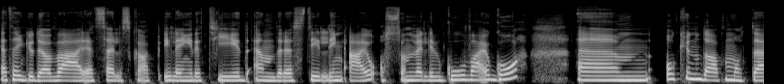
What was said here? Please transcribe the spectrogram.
Jeg tenker jo det å være i et selskap i lengre tid, endre stilling, er jo også en veldig god vei å gå. Um, og kunne da på en måte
